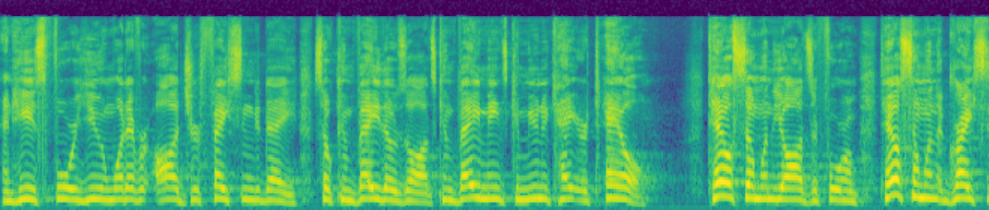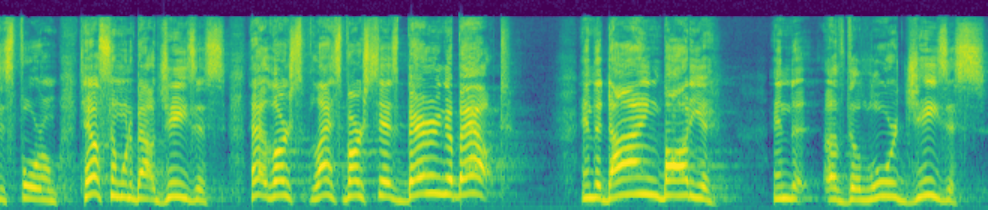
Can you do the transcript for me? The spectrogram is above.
and He is for you in whatever odds you're facing today. So convey those odds. Convey means communicate or tell. Tell someone the odds are for them. Tell someone that grace is for them. Tell someone about Jesus. That last verse says, bearing about in the dying body the, of the Lord Jesus.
